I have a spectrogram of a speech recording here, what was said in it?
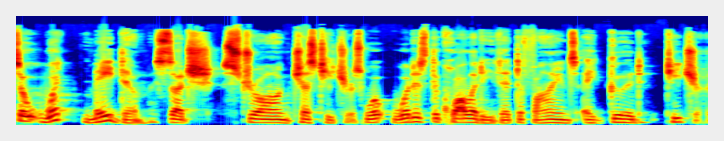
so, what made them such strong chess teachers? What What is the quality that defines a good teacher?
